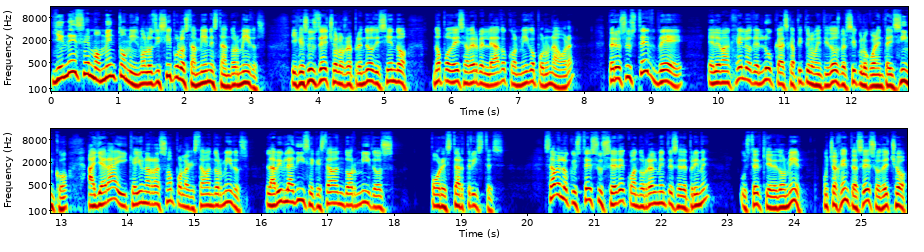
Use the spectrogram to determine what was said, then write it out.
Y en ese momento mismo los discípulos también están dormidos. Y Jesús de hecho los reprendió diciendo, ¿no podéis haber veleado conmigo por una hora? Pero si usted ve el Evangelio de Lucas capítulo 22 versículo 45, hallará ahí que hay una razón por la que estaban dormidos. La Biblia dice que estaban dormidos por estar tristes. ¿Sabe lo que usted sucede cuando realmente se deprime? Usted quiere dormir. Mucha gente hace eso. De hecho,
